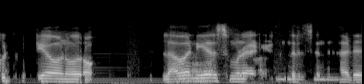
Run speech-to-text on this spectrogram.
குட்டி குட்டியா ஒன்று வரும். லெவன். இயர்ஸ் முன்னாடி வந்துருச்சு இந்த ஆடு.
